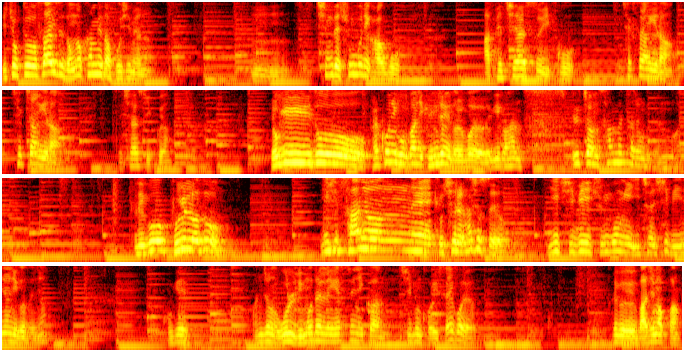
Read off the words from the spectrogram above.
이쪽도 사이즈 넉넉합니다. 보시면은 음, 침대 충분히 가고 아 배치할 수 있고 책상이랑 책장이랑 배치할 수 있고요. 여기도 발코니 공간이 굉장히 넓어요. 여기가 한 1.3m 정도 되는 것 같아요. 그리고 보일러도 24년에 교체를 하셨어요. 이 집이 준공이 2012년이거든요. 그게 완전 올 리모델링 했으니까 집은 거의 새 거예요. 그리고 여기 마지막 방.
